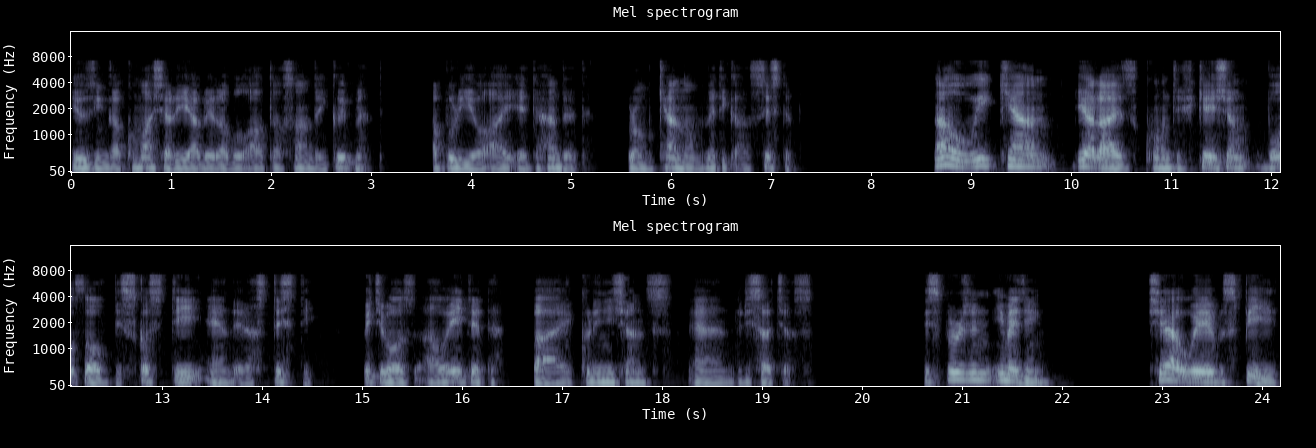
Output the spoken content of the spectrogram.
using a commercially available ultrasound equipment, Aplio i800 from Canon Medical System. Now we can realize quantification both of viscosity and elasticity, which was awaited by clinicians and researchers. Dispersion imaging, shear wave speed,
